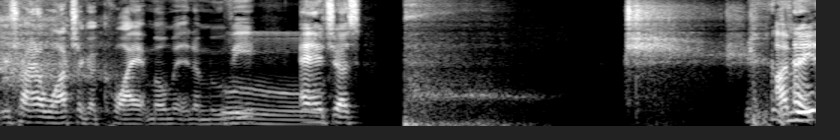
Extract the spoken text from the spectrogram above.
You're trying to watch like a quiet moment in a movie, and it's just. I mean,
